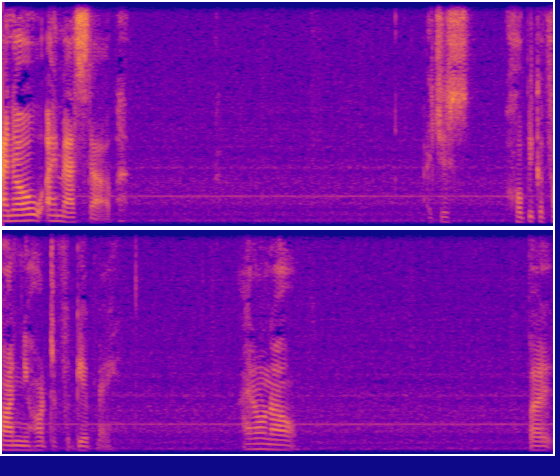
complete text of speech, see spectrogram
I know I messed up. I just hope you can find in your heart to forgive me. I don't know. But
